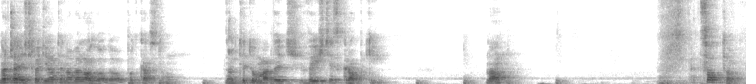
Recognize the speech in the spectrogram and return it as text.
No cześć, chodzi o te nowe logo do podcastu. No tytuł ma być Wyjście z kropki. No. Co to?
